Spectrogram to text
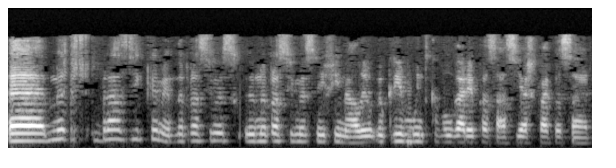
Ah, mas, basicamente, na próxima, na próxima semifinal, eu, eu queria muito que a Bulgária passasse, e acho que vai passar.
